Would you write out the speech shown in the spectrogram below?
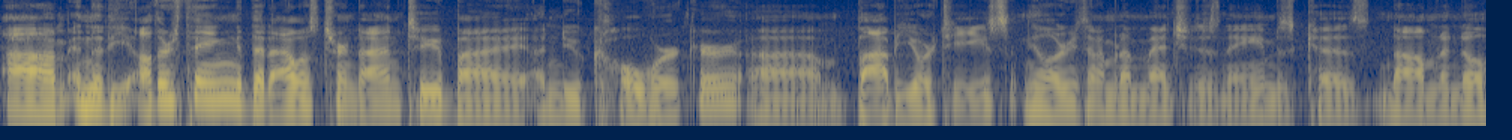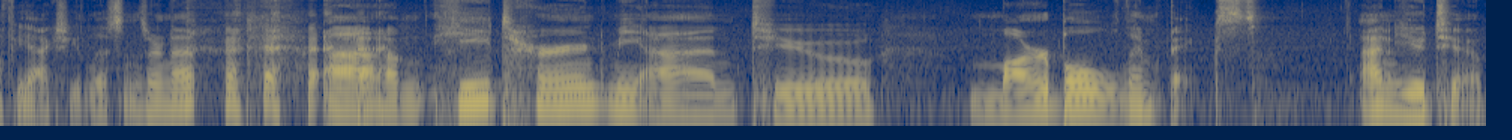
Um, and then the other thing that I was turned on to by a new coworker, um, Bobby Ortiz. And the only reason I'm going to mention his name is because now I'm going to know if he actually listens or not. um, he turned me on to Marble Olympics. On YouTube.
